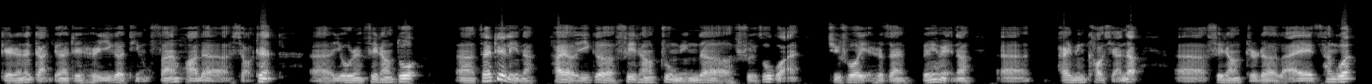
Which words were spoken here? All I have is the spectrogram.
给人的感觉呢，这是一个挺繁华的小镇，呃，游人非常多。呃，在这里呢，还有一个非常著名的水族馆，据说也是在北美呢，呃，排名靠前的，呃，非常值得来参观。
